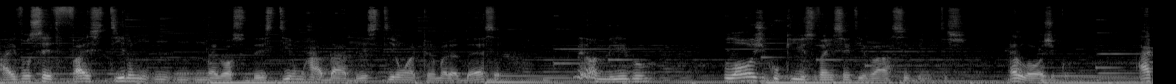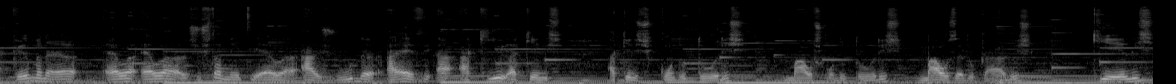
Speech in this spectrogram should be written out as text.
Aí você faz, tira um, um, um, negócio desse, tira um radar desse, tira uma câmera dessa, meu amigo, lógico que isso vai incentivar acidentes. É lógico. A câmera, ela, ela justamente ela ajuda a, a, a aqueles, aqueles condutores, maus condutores, maus educados, que eles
